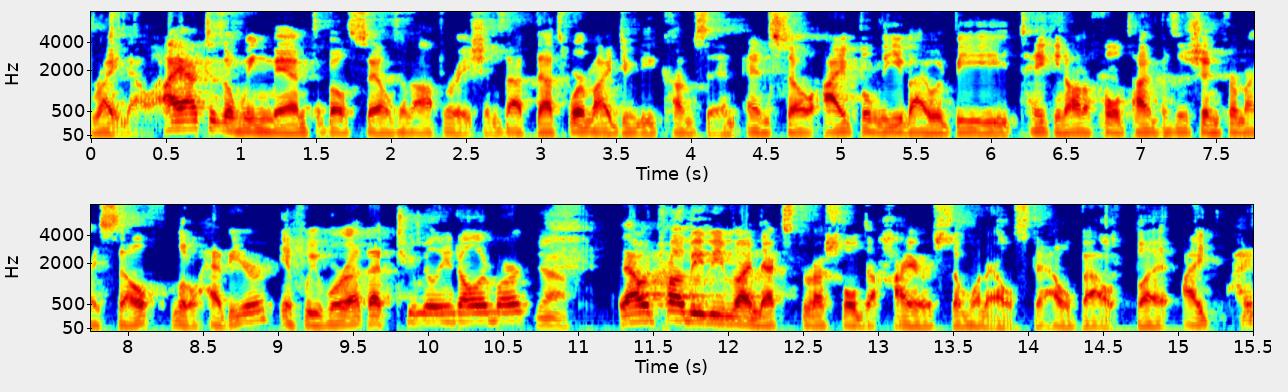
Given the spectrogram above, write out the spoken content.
right now. I act as a wingman to both sales and operations. That, that's where my duty comes in. And so I believe I would be taking on a full time position for myself, a little heavier, if we were at that $2 million mark. Yeah that would probably be my next threshold to hire someone else to help out. But I, I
